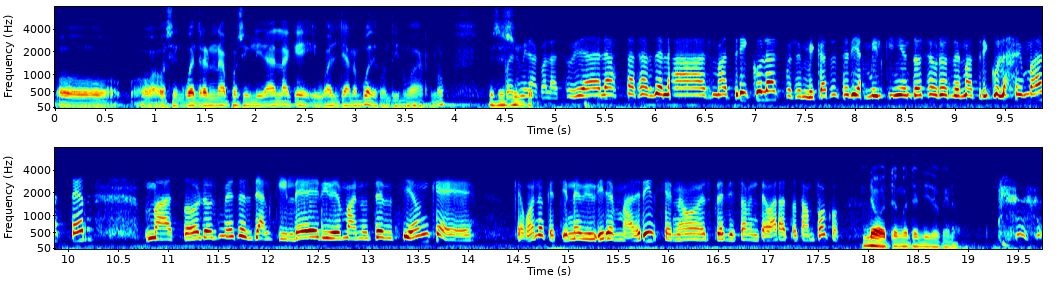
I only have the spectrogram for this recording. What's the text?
o, o se encuentra en una posibilidad en la que igual ya no puede continuar, ¿no? Ese Pues mira, con la subida de las tasas de las matrículas, pues en mi caso serían 1.500 euros de matrícula de máster, más todos los meses de alquiler y de manutención que, que, bueno, que tiene vivir en Madrid, que no es precisamente barato tampoco. No, tengo entendido que no.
